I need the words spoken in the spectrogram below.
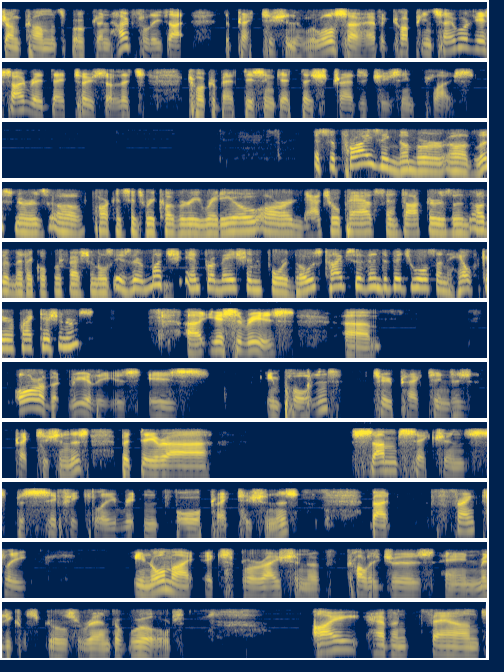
John Coleman's book, and hopefully that the practitioner will also have a copy and say, well, yes, I read that too, so let's talk about this and get these strategies in place. A surprising number of listeners of Parkinson's Recovery Radio are naturopaths and doctors and other medical professionals. Is there much information for those types of individuals and healthcare practitioners? Uh, yes, there is. Um, all of it really is is important to practitioners, but there are some sections specifically written for practitioners, but frankly, in all my exploration of colleges and medical schools around the world, I haven't found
